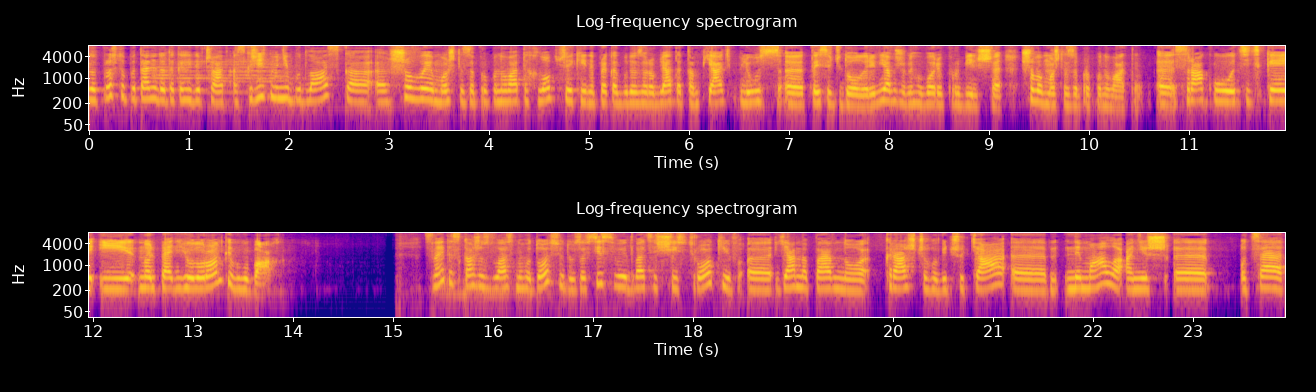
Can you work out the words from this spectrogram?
І от просто питання до таких дівчат: а скажіть мені, будь ласка, е, що ви можете запропонувати хлопцю, який, наприклад, буде заробляти там 5 плюс е, тисяч доларів? Я вже не говорю про більше. Що ви можете запропонувати? Е, Сраку, цицьки і 0,5 гіалуронки в губах? Знаєте, скажу з власного досвіду, за всі свої 26 років я напевно кращого відчуття не мала, аніж оце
